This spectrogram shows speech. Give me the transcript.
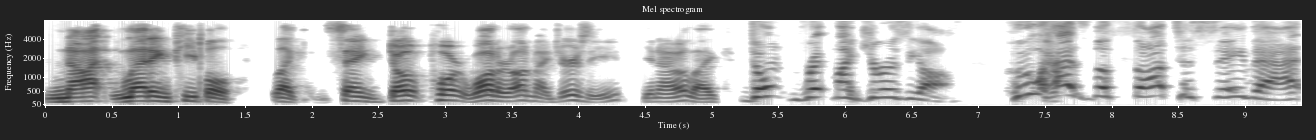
Not letting people like saying "Don't pour water on my jersey," you know, like "Don't rip my jersey off." Who has the thought to say that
